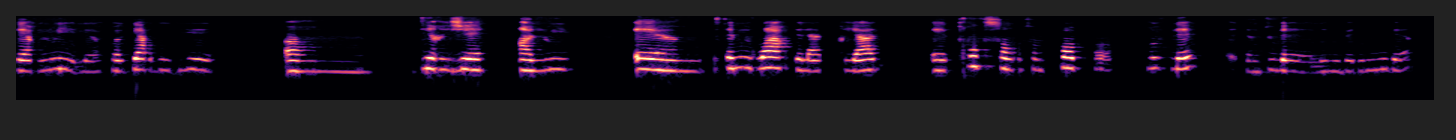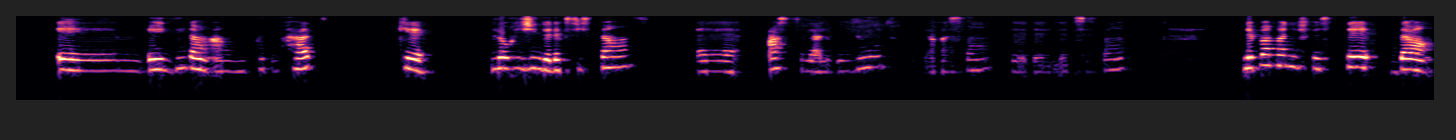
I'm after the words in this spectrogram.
vers lui, le regard de Dieu euh, dirigé en lui. Et euh, ce miroir de la triade et trouve son, son propre reflet dans tous les, les niveaux de l'univers. Et, il dit dans un Futuhat que l'origine de l'existence est la raison de, l'existence, n'est pas manifestée dans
